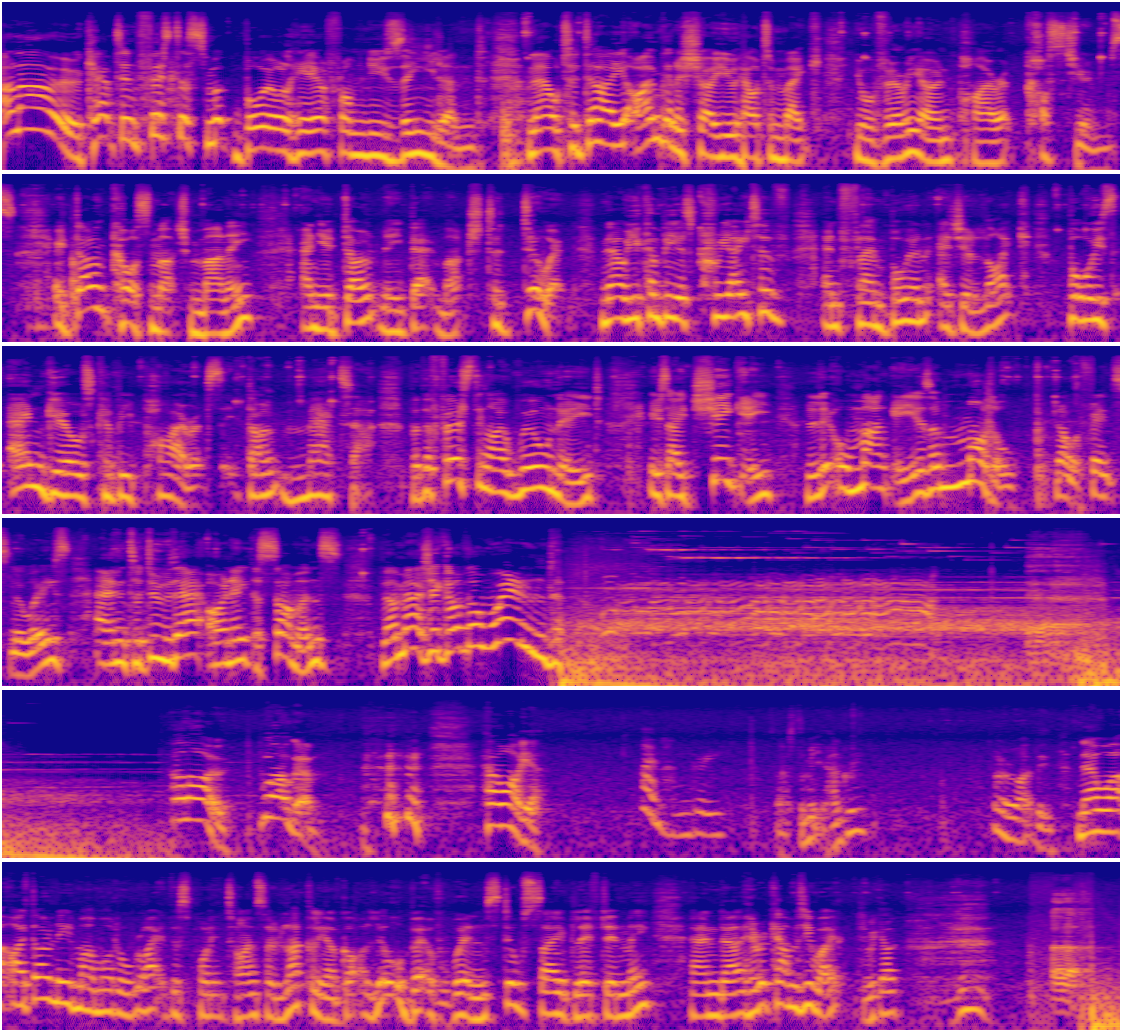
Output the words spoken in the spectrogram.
Hello, Captain Festus McBoyle here from New Zealand. Now today I'm going to show you how to make your very own pirate costumes. It don't cost much money and you don't need that much to do it. Now you can be as creative and flamboyant as you like. Boys and girls can be pirates, it don't matter. But the first thing I will need is a cheeky little monkey as a model. No offence Louise. And to do that I need to summons the magic of the wind. Hello, welcome. How are you? I'm hungry. Nice to meet you. Hungry? All right then. Now uh, I don't need my model right at this point in time, so luckily I've got a little bit of wind still saved left in me, and uh, here it comes. You wait. Here we go. Right.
